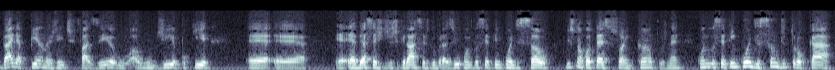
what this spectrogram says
vale a pena a gente fazer algum dia, porque é, é é, dessas desgraças do Brasil, quando você tem condição, isso não acontece só em campos, né? quando você tem condição de trocar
